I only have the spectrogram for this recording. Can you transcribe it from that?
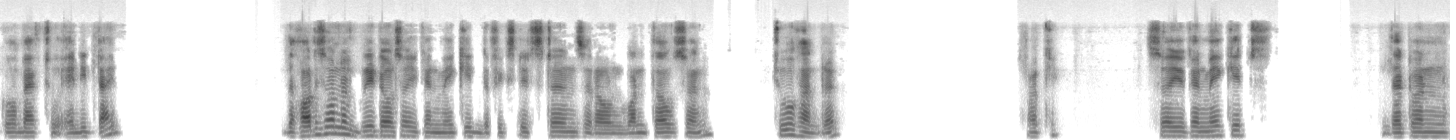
go back to edit type. The horizontal grid also you can make it the fixed distance around 1200 okay so you can make it that one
